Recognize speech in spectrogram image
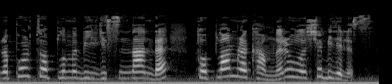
rapor toplamı bilgisinden de toplam rakamlara ulaşabiliriz.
